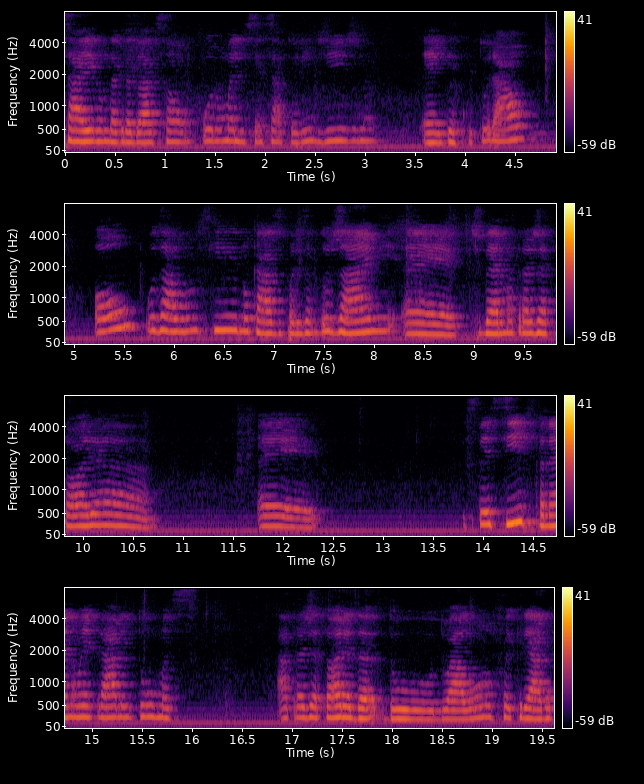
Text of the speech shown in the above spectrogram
saíram da graduação por uma licenciatura indígena, é, intercultural, ou os alunos que, no caso, por exemplo, do Jaime, é, tiveram uma trajetória é, específica, né? não entraram em turmas. A trajetória da, do, do aluno foi criada,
